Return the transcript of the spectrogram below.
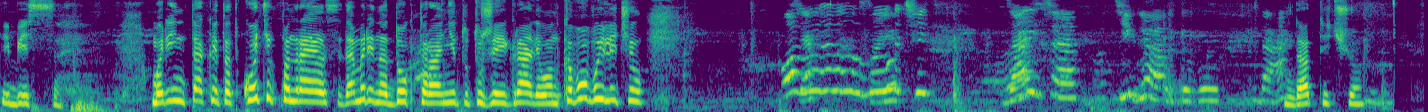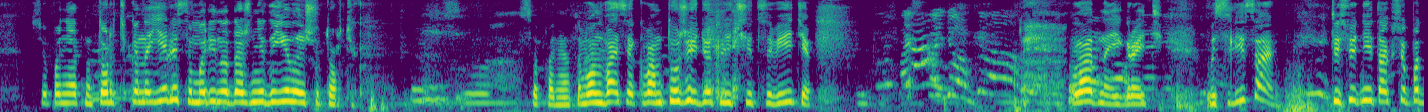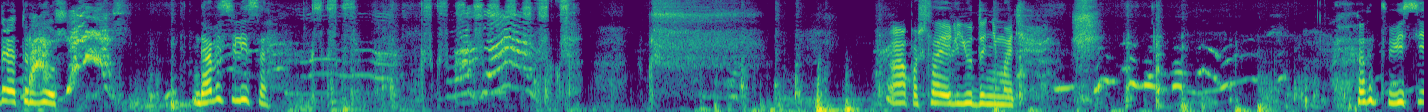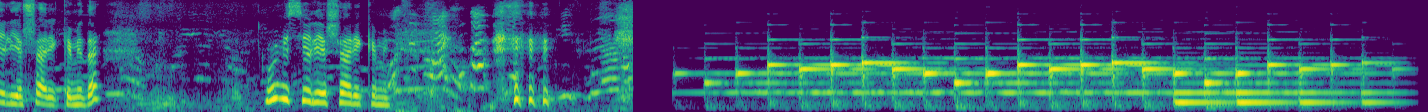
И бесится. Марине так этот котик понравился, да, Марина? Доктора, они тут уже играли. Он кого вылечил? Он вылечить зайца, тигра, да. Да, ты чё? Все понятно. Тортика наелись, а Марина даже не доела еще тортик. Все понятно. Вон Вася к вам тоже идет лечиться, видите? Ладно, играйте. Василиса, ты сегодня и так все подряд рвешь. Да, Василиса? А, пошла Илью донимать. Вот веселье шариками, да? Ой, веселье шариками.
